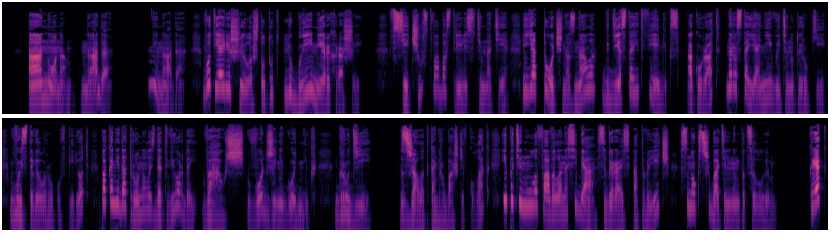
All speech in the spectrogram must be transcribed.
А оно нам надо? Не надо. Вот я и решила, что тут любые меры хороши. Все чувства обострились в темноте, и я точно знала, где стоит Феникс, аккурат на расстоянии вытянутой руки. Выставил руку вперед, пока не дотронулась до твердой, вауш, вот же негодник, груди сжала ткань рубашки в кулак и потянула Фавела на себя, собираясь отвлечь с ног сшибательным поцелуем. «Кряк!»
